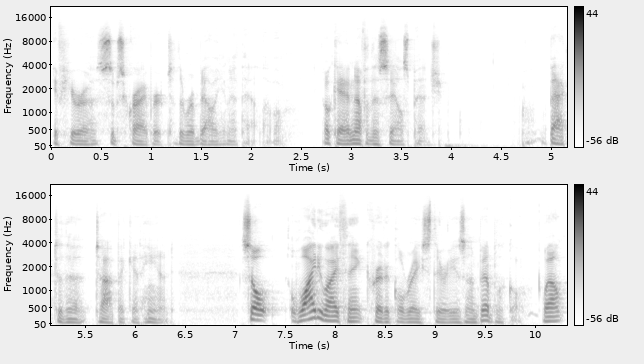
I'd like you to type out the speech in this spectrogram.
if you're a subscriber to the Rebellion at that level. Okay, enough of the sales pitch. Back to the topic at hand. So, why do I think critical race theory is unbiblical? Well,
